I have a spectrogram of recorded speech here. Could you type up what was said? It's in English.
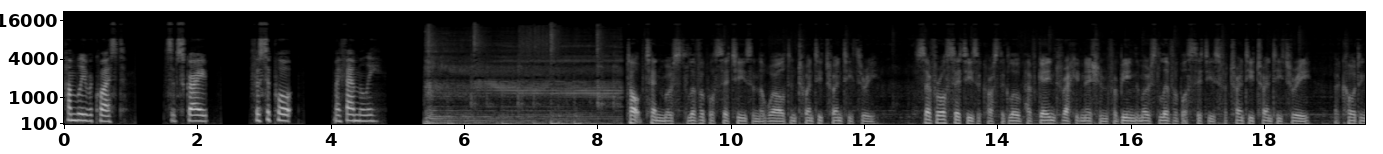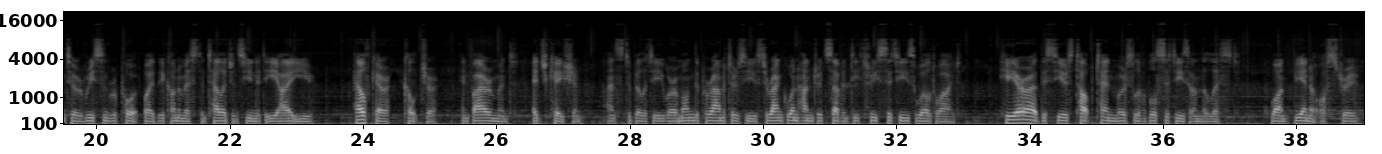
Humbly request. Subscribe. For support. My family. Top 10 most livable cities in the world in 2023. Several cities across the globe have gained recognition for being the most livable cities for 2023, according to a recent report by the Economist Intelligence Unit EIU. Healthcare, culture, environment, education, and stability were among the parameters used to rank 173 cities worldwide. Here are this year's top 10 most livable cities on the list. 1. Vienna, Austria.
